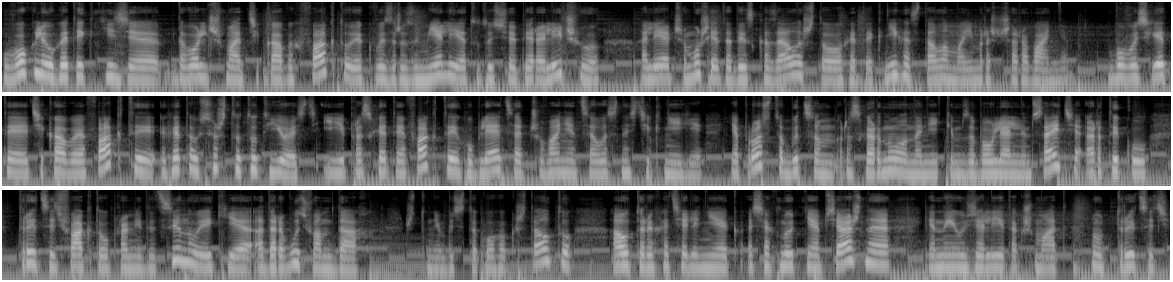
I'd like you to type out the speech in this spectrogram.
Увогуле ў гэтай кнізе даволі шмат цікавых фактаў як вы зразумелі я тут усё пералічваю але чаму ж я тады сказала што гэтая кніга стала маім расчараваннем? Бо вось гэтыя цікавыя факты гэта ўсё што тут ёсць. І праз гэтыя факты губля губляецца адчуванне цэласнасці кнігі я просто быццам разгарнула на нейкім забаўляльным сайце артыкул 30 фактаў пра медыцыну якія адарвуць вам дах что-небудзь такога кшталту. Аўтары хацелі неяк асягнуць неабсяжнае яны ўзялі так шмат. Ну 30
